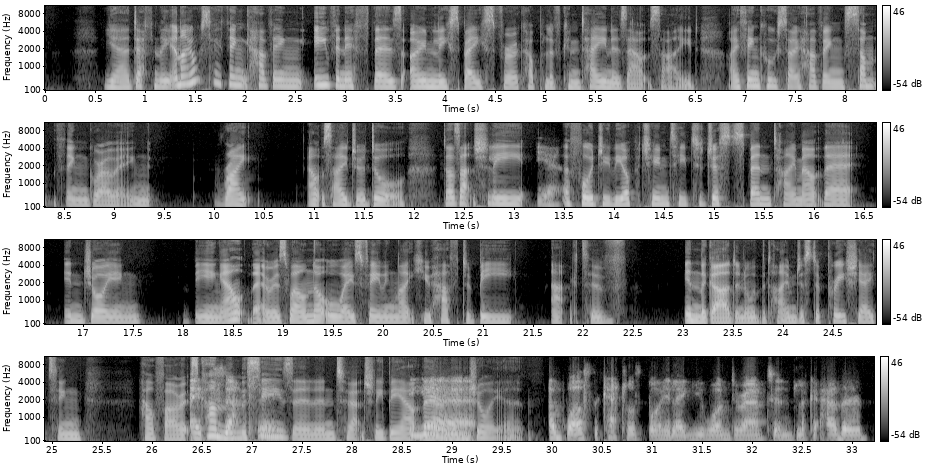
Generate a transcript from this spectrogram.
Yeah, definitely. And I also think having, even if there's only space for a couple of containers outside, I think also having something growing right outside your door does actually yeah. afford you the opportunity to just spend time out there enjoying being out there as well, not always feeling like you have to be active in the garden all the time, just appreciating how far it's exactly. come in the season and to actually be out yeah. there and enjoy it. And whilst the kettle's boiling, you wander out and look at how the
